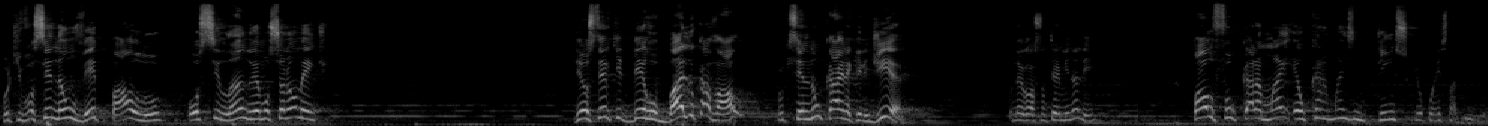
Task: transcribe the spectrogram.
Porque você não vê Paulo oscilando emocionalmente. Deus teve que derrubar ele do cavalo, porque se ele não cai naquele dia, o negócio não termina ali. Paulo foi o cara mais, é o cara mais intenso que eu conheço na Bíblia.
